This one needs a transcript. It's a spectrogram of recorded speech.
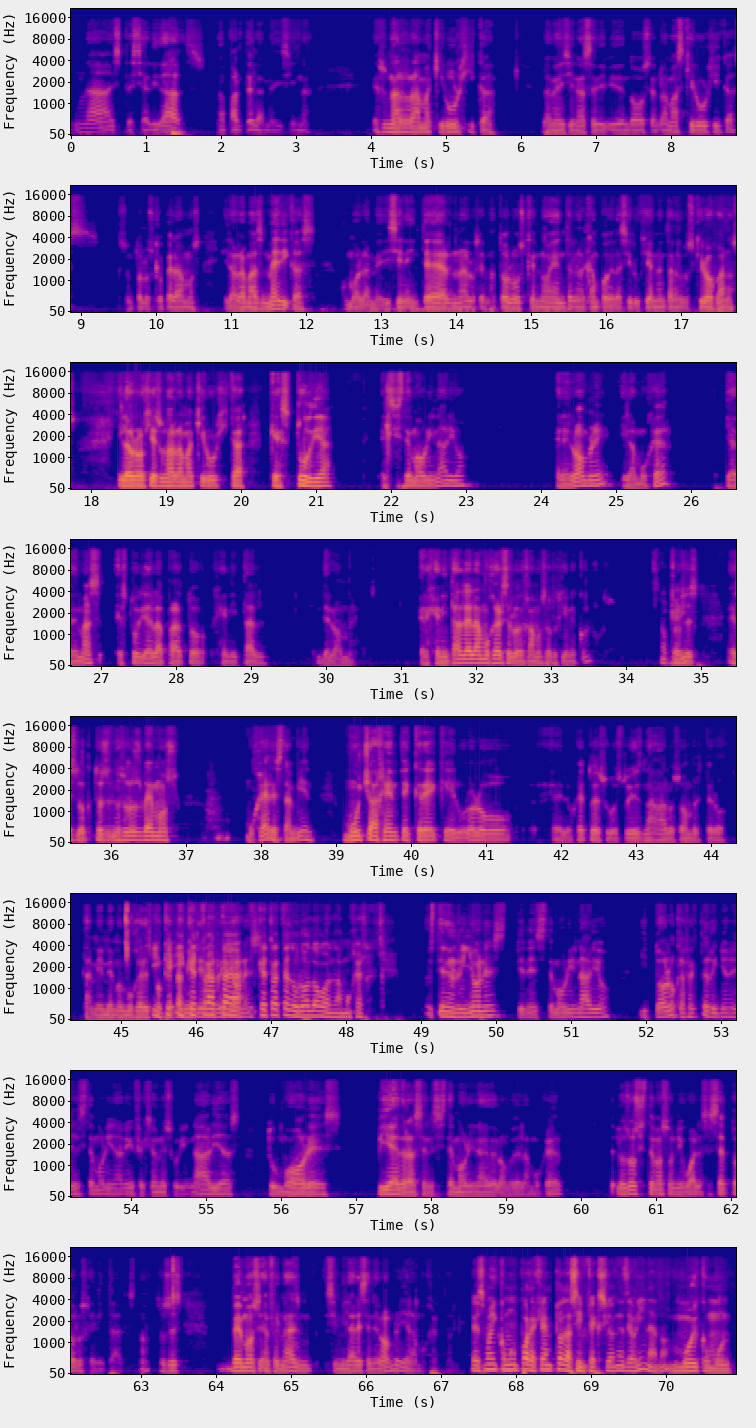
una especialidad, una parte de la medicina. Es una rama quirúrgica. La medicina se divide en dos, en ramas quirúrgicas, que son todos los que operamos, y las ramas médicas, como la medicina interna, los hematólogos que no entran al campo de la cirugía, no entran a los quirófanos. Y la urología es una rama quirúrgica que estudia el sistema urinario en el hombre y la mujer y además estudia el aparato genital del hombre. El genital de la mujer se lo dejamos a los ginecólogos. Entonces, es lo, entonces nosotros vemos mujeres también. Mucha gente cree que el urólogo el objeto de su estudio es nada a los hombres, pero también vemos mujeres porque también qué trata, riñones. ¿Qué trata el urólogo en la mujer? Pues tienen riñones, tienen sistema urinario y todo lo que afecta a riñones y el sistema urinario, infecciones urinarias, tumores, piedras en el sistema urinario del hombre y de la mujer. Los dos sistemas son iguales, excepto los genitales, ¿no? Entonces, vemos enfermedades similares en el hombre y en la mujer también. Es muy común, por ejemplo, las infecciones de orina, ¿no? Muy común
